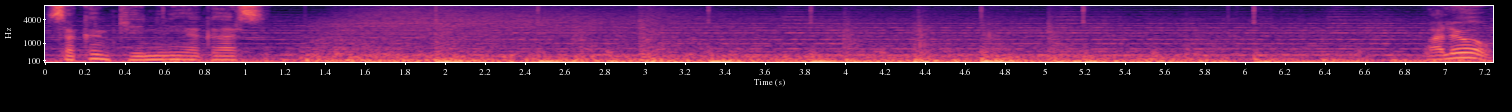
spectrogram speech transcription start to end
Sakın kendini yakarsın. Alo.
